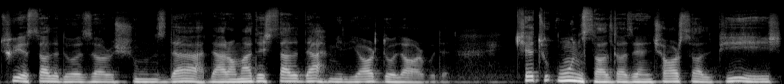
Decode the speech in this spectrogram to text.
توی سال 2016 درآمدش 110 میلیارد دلار بوده که تو اون سال تازه این چهار سال پیش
